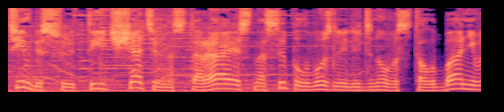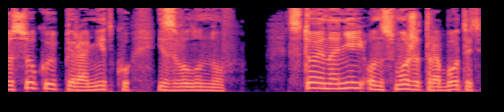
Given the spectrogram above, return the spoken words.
Тим без суеты, тщательно стараясь, насыпал возле ледяного столба невысокую пирамидку из валунов. Стоя на ней, он сможет работать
